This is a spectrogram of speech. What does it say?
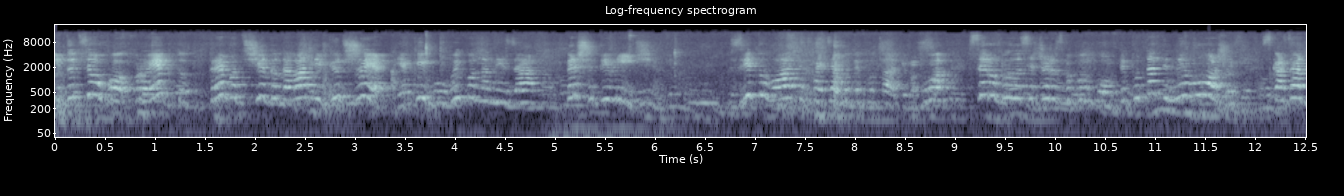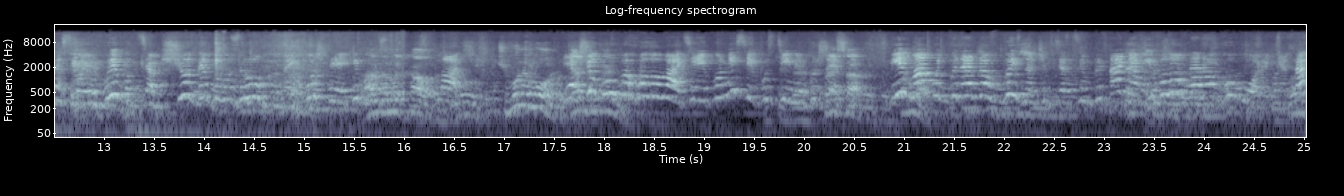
І до цього проєкту треба ще додавати бюджет, який був виконаний за перше півріччя. Звітувати хоча б депутатів, бо все робилося через виконком. Депутати не можуть сказати своїм виборцям, що де було зроблено, і кошти, які були Анна Михайловна, сплачені. ну, чому не можу? Якщо був би голова цієї комісії постійної бюджетної, він, мабуть, би не визначився з цим питанням і було б не обговорення, так?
